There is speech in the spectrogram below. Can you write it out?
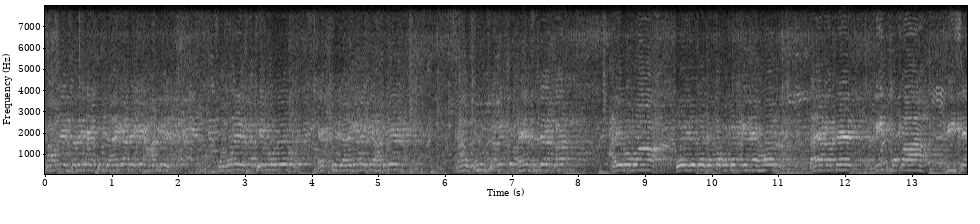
সামনের শরীরে একটু জায়গা রেখে হাঁটবেন সকলের কাছে অনুরোধ, একটু জায়গা রেখে হাঁটবেন সুস্বাগত হ্যাঁ সেটা রাখান আরে বাবা ওই যে যত কটনকে নেহর দয়াগতে তিন পোকা দিশে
